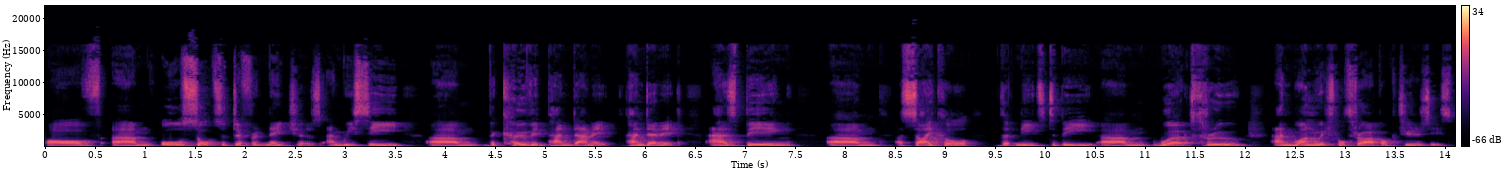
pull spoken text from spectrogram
of um, all sorts of different natures. And we see um, the COVID pandemic, pandemic as being um, a cycle that needs to be um, worked through and one which will throw up opportunities.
